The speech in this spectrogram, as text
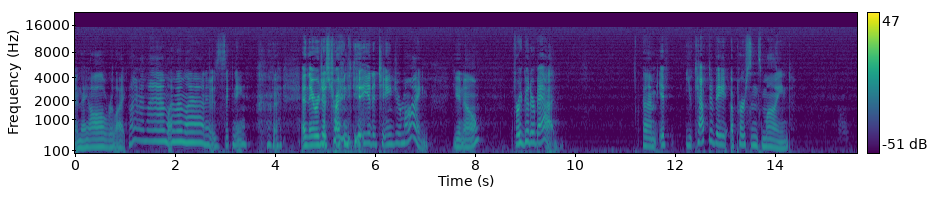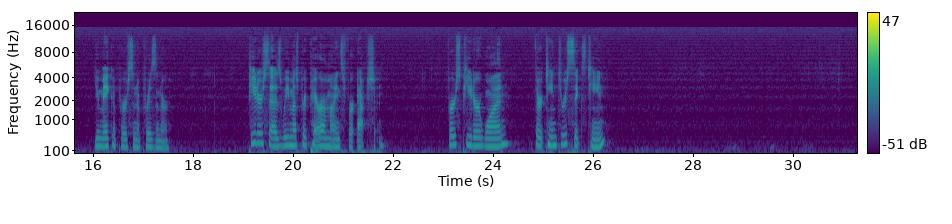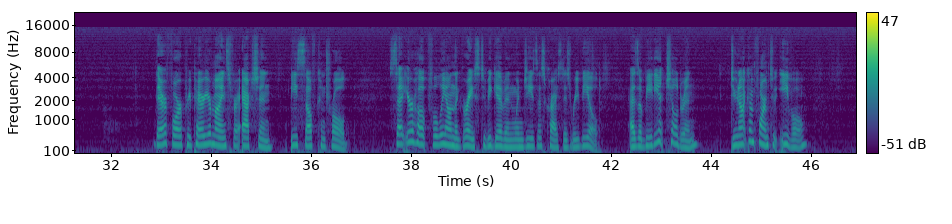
And they all were like, blah, blah, blah, blah, blah, and it was sickening. and they were just trying to get you to change your mind, you know, for good or bad. Um, if you captivate a person's mind, you make a person a prisoner. Peter says we must prepare our minds for action. 1 Peter 1 13 through 16. Therefore, prepare your minds for action. Be self controlled. Set your hope fully on the grace to be given when Jesus Christ is revealed. As obedient children, do not conform to evil,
